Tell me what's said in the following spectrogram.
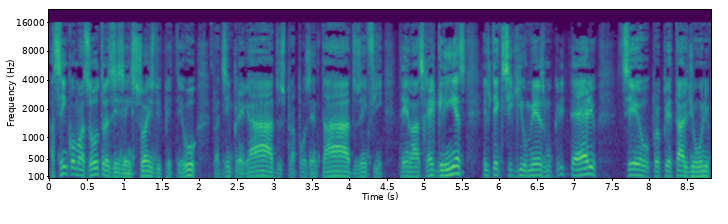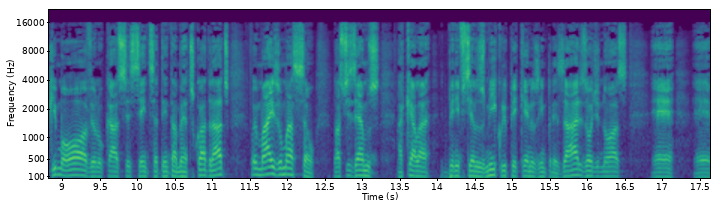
assim como as outras isenções do IPTU para desempregados, para aposentados, enfim, tem lá as regrinhas. Ele tem que seguir o mesmo critério ser o proprietário de um único imóvel, no caso 60, 70 metros quadrados, foi mais uma ação. Nós fizemos aquela beneficiando os micro e pequenos empresários, onde nós é, é,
